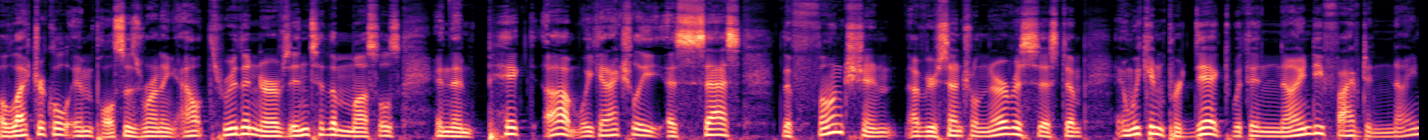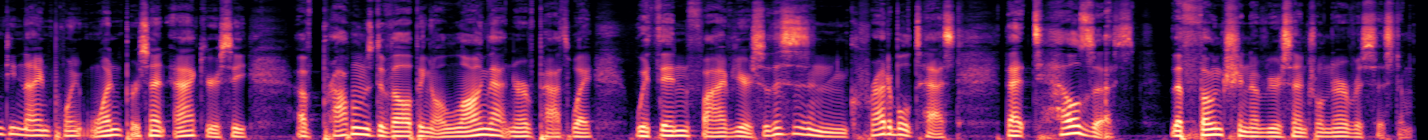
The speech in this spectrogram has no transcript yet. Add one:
electrical impulses running out through the nerves into the muscles and then picked up. We can actually assess the function of your central nervous system and we can predict within 95 to 99.1% accuracy of problems developing along that nerve pathway within five years. So, this is an incredible test that tells us the function of your central nervous system.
